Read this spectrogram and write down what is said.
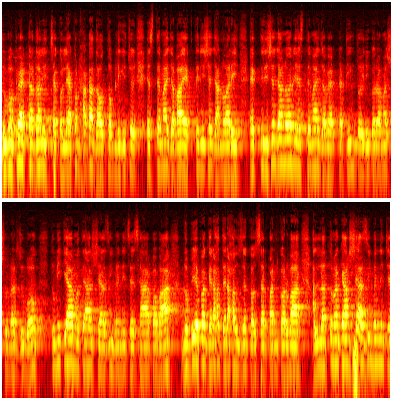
যুবকরা একটা দল ইচ্ছা করলে এখন হাঁটা দাও, তবলিগি চলে। ইস্তেমায় যাবা, একত্রিশে জানুয়ারি একত্রিশে জানুয়ারি ইস্তেমায় যাবে, একটা টিম তৈরি করো আমার সোনার যুবক। তুমি কি আমতে আর শেয়াজিমে নিচে ছায়া পাবা। নবী পাকের হাতের হাউজে কৌসার পান করবা। আল্লাহ তোমাকে আর শেয়াজিমের নিচে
